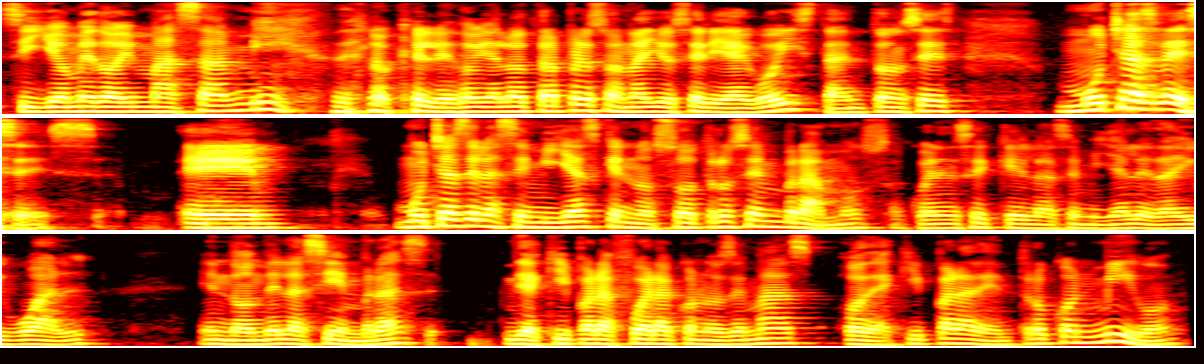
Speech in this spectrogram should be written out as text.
Si yo me doy más a mí de lo que le doy a la otra persona, yo sería egoísta. Entonces, muchas veces, eh, muchas de las semillas que nosotros sembramos, acuérdense que la semilla le da igual en donde la siembras, de aquí para afuera con los demás o de aquí para adentro conmigo,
